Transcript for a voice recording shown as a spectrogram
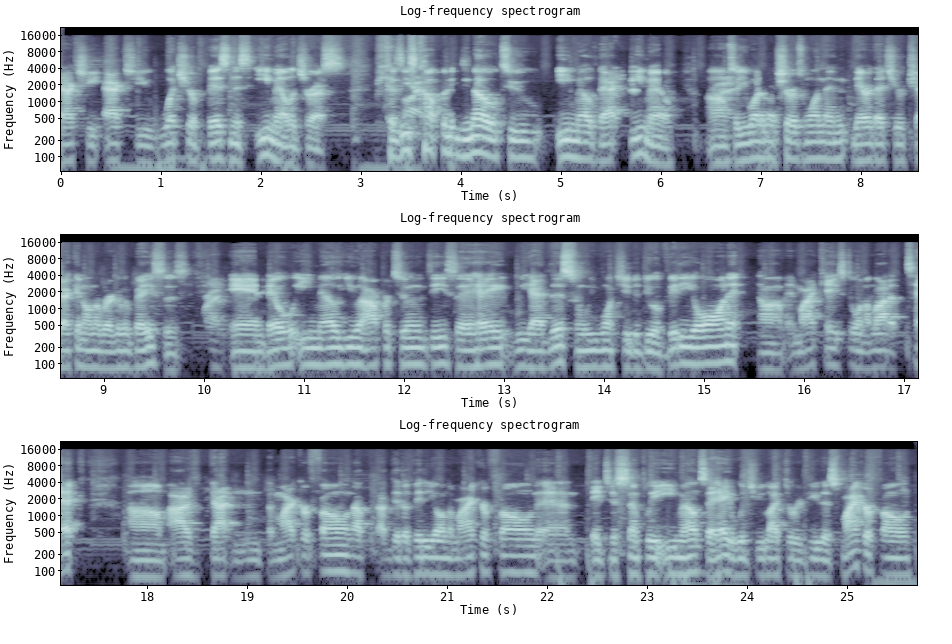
actually ask you what's your business email address because these right. companies know to email that email. Um, right. So you want to make sure it's one in there that you're checking on a regular basis. Right. And they'll email you an opportunity, say, hey, we have this and we want you to do a video on it. Um, in my case, doing a lot of tech. Um, I've gotten the microphone. I, I, did a video on the microphone and they just simply email and say, hey, would you like to review this microphone?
